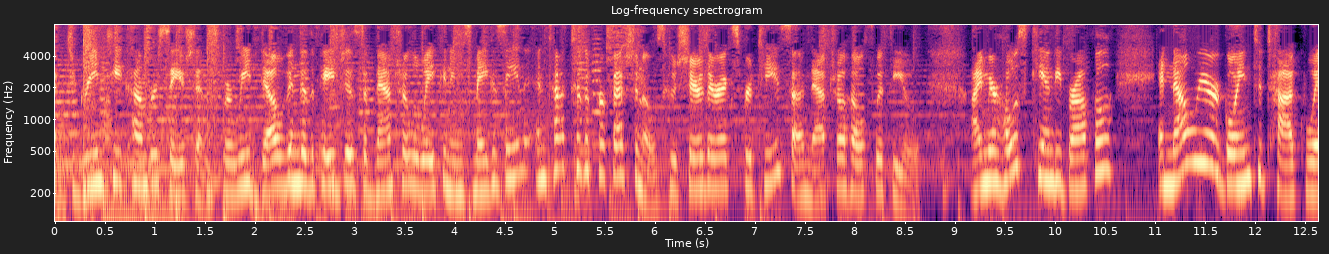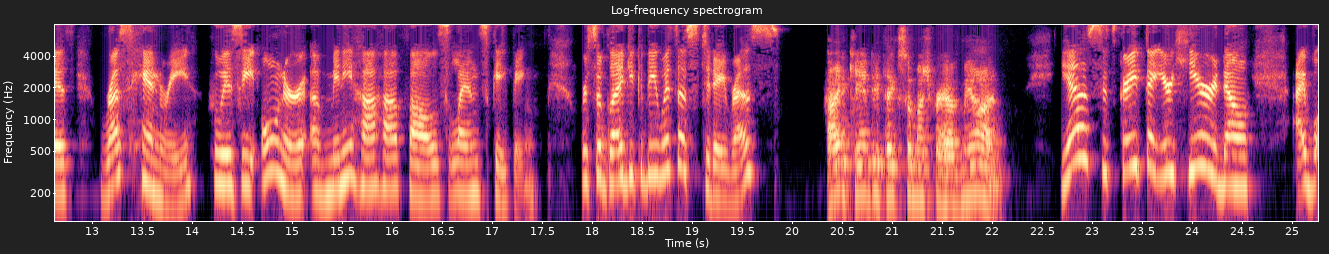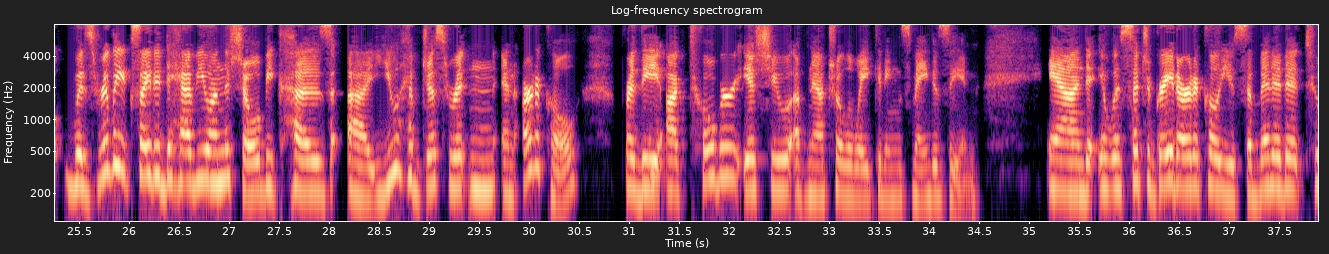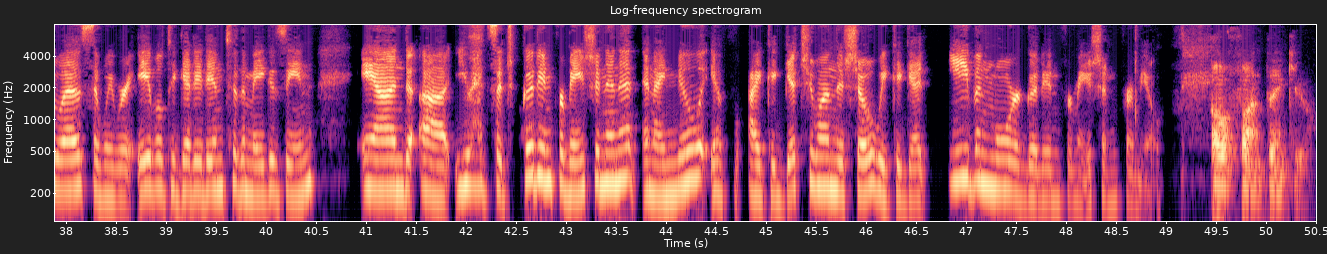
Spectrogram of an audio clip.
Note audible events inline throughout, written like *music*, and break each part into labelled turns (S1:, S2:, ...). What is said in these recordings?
S1: back to Green Tea Conversations, where we delve into the pages of Natural Awakenings magazine and talk to the professionals who share their expertise on natural health with you. I'm your host, Candy Broeffle, and now we are going to talk with Russ Henry, who is the owner of Minnehaha Falls Landscaping. We're so glad you could be with us today, Russ.
S2: Hi, Candy. Thanks so much for having me on.
S1: Yes, it's great that you're here. Now, I w- was really excited to have you on the show because uh, you have just written an article for the October issue of Natural Awakenings magazine. And it was such a great article. You submitted it to us, and we were able to get it into the magazine. And uh, you had such good information in it. And I knew if I could get you on the show, we could get even more good information from you.
S2: Oh, fun. Thank you.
